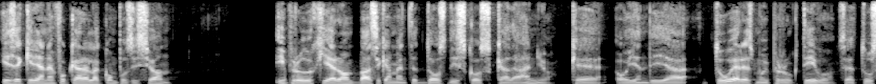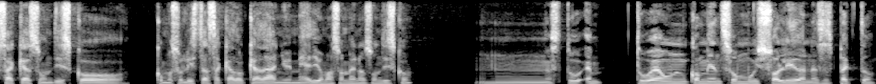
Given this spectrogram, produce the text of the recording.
y se querían enfocar a la composición. Y produjeron básicamente dos discos cada año, que hoy en día tú eres muy productivo. O sea, tú sacas un disco, como solista has sacado cada año y medio más o menos un disco. Mm, em, tuve un comienzo muy sólido en ese aspecto,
